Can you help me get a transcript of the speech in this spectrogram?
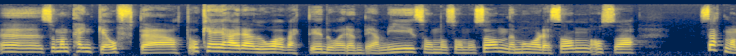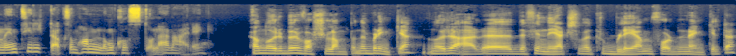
Eh, så man tenker ofte at OK, her er du overvektig, du har en BMI sånn og sånn og sånn, det måler sånn, og så setter man inn tiltak som handler om kosthold og ernæring. Ja, Når bør varsellampene blinke? Når er det definert som et problem for den enkelte?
